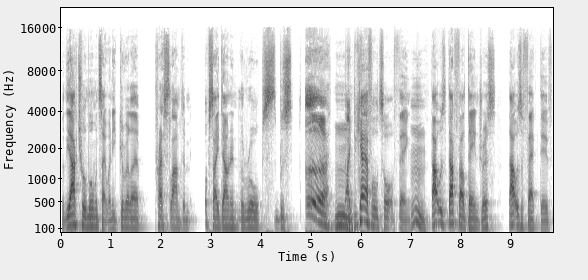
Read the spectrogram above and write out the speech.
But the actual moments like when he gorilla press slammed him upside down into the ropes was ugh, like be careful sort of thing. That was that felt dangerous. That was effective.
